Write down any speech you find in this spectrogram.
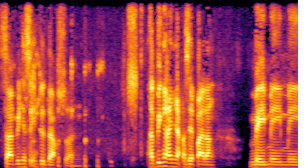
sabi niya sa introduction, sabi nga niya kasi parang may may may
